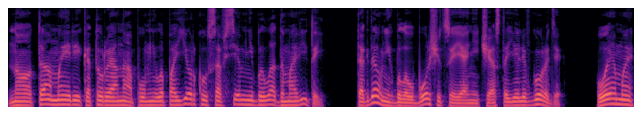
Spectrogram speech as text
но та Мэри, которую она помнила по Йорку, совсем не была домовитой. Тогда у них была уборщица, и они часто ели в городе. У Эммы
